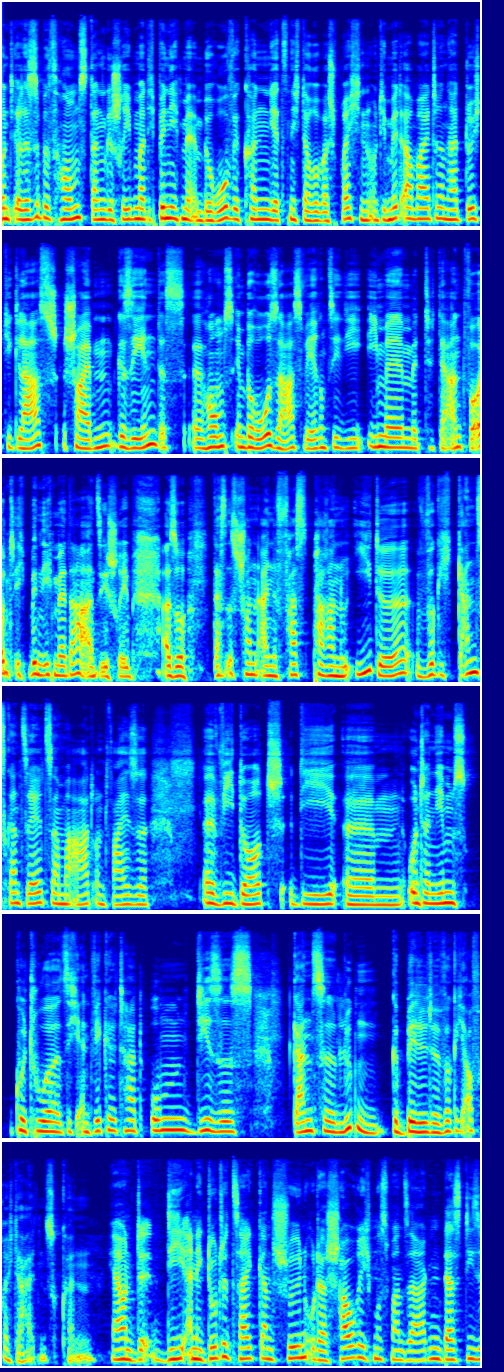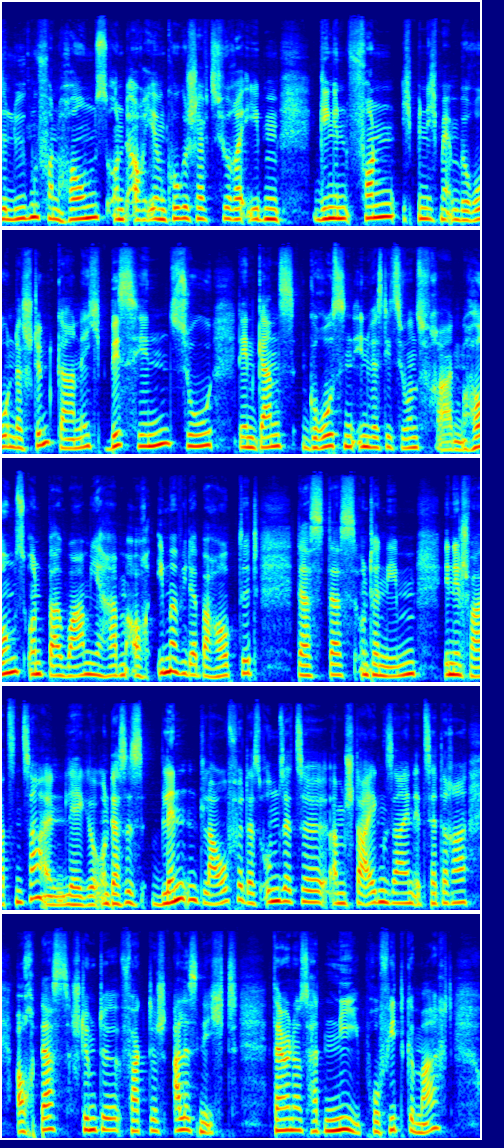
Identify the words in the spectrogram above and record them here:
und Elizabeth Holmes dann geschrieben hat, ich bin nicht mehr im Büro, wir können jetzt nicht darüber sprechen. Und die Mitarbeiterin hat durch die Glasscheiben gesehen, dass äh, Holmes im Büro saß, während sie die E-Mail mit der Antwort, ich bin nicht mehr da, an sie schrieb. Also das ist schon eine fast paranoide, wirklich ganz, ganz seltsame Art und Weise, äh, wie dort die ähm, Unternehmenskultur sich entwickelt hat, um dieses ganze Lügengebilde wirklich aufrechterhalten zu können. Ja, und die Anekdote zeigt ganz schön oder schaurig, muss man sagen, dass diese Lügen von Holmes und auch ihrem Co-Geschäftsführer eben gingen von, ich bin nicht mehr im Büro und das stimmt gar nicht, bis hin zu den ganz großen Investitionsfragen. Holmes und Balwami haben auch immer wieder behauptet, dass das Unternehmen in den schwarzen Zahlen läge und dass es blendend laufe, dass Umsätze am Steigen seien etc. Auch das stimmte faktisch alles nicht. Theranos hat nie Profit gemacht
